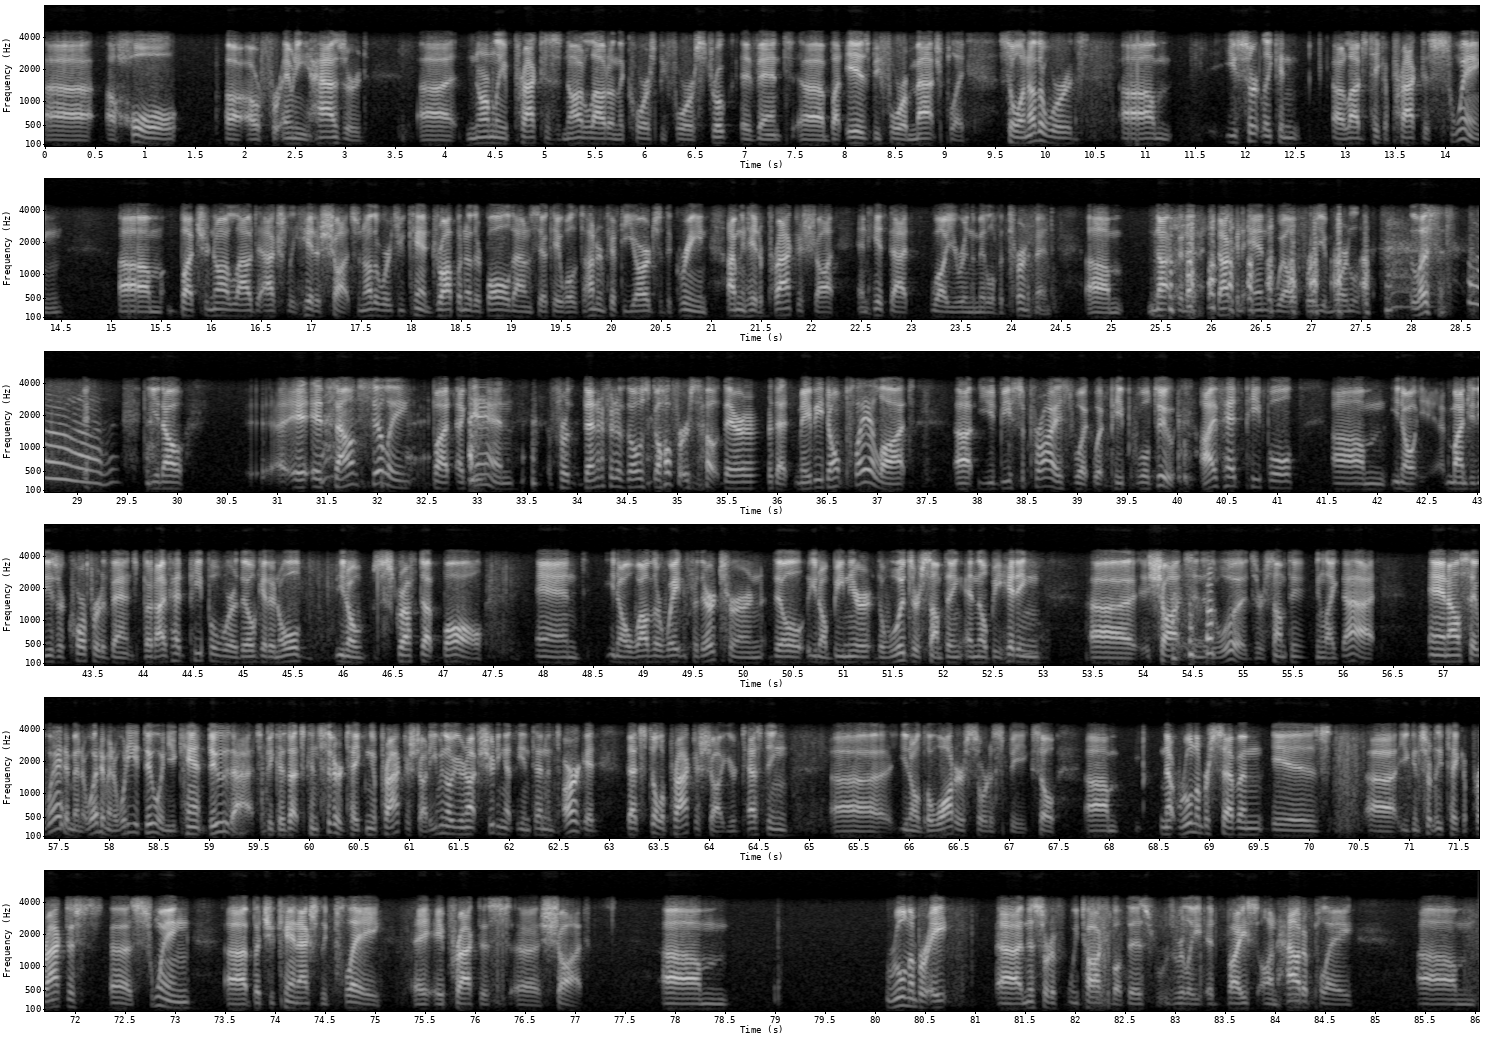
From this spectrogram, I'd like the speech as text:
uh, a hole uh, or for any hazard. Uh, normally, practice is not allowed on the course before a stroke event, uh, but is before a match play. So, in other words, um, you certainly can are allowed to take a practice swing, um, but you're not allowed to actually hit a shot. So, in other words, you can't drop another ball down and say, okay, well, it's 150 yards to the green. I'm going to hit a practice shot and hit that while you're in the middle of a tournament. Um, not gonna not gonna end well for you. More listen, you know, it, it sounds silly, but again, for the benefit of those golfers out there that maybe don't play a lot, uh, you'd be surprised what what people will do. I've had people. Um, you know, mind you, these are corporate events, but I've had people where they'll get an old, you know, scruffed up ball, and you know, while they're waiting for their turn, they'll, you know, be near the woods or something, and they'll be hitting uh, shots into the woods or something like that. And I'll say, wait a minute, wait a minute, what are you doing? You can't do that because that's considered taking a practice shot. Even though you're not shooting at the intended target, that's still a practice shot. You're testing, uh, you know, the water, so to speak. So um, now, rule number seven is uh, you can certainly take a practice uh, swing, uh, but you can't actually play a, a practice uh, shot. Um, rule number eight uh, and this sort of we talked about this was really advice on how to play. Um,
